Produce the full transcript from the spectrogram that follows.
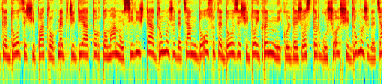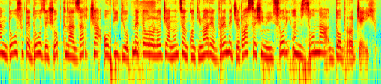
224 Medgidia Tortomanu Siliștea, drumul județean 222 Râmnicul de Jos Târgușol și drumul județean 228 Nazarcea Ovidiu. Meteorologii anunță în continuare vreme geroasă și nisori în zona Dobrogei.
